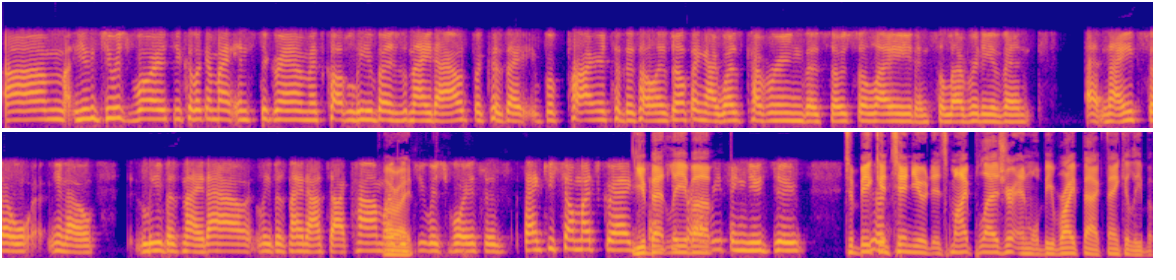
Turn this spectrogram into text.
Um, you Jewish Voice. You could look at my Instagram. It's called Lieba's Night Out because I, but prior to this whole Israel thing, I was covering the socialite and celebrity event at night. So you know, Lieba's Night Out, liebasnightout.com, or All the. Jewish Voices. Thank you so much, Greg. You Thank bet, you for Lieba. everything you do. To be continued. It's my pleasure, and we'll be right back. Thank you, Lieba.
